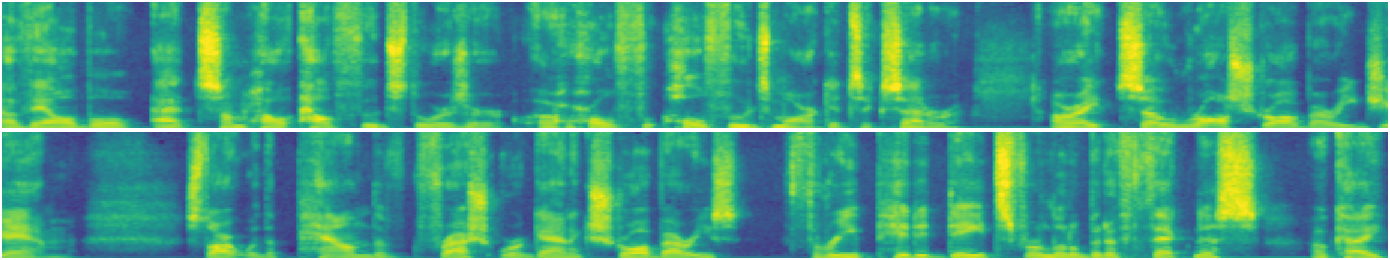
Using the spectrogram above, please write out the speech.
available at some health food stores or, or whole, whole foods markets, etc. All right. So raw strawberry jam. Start with a pound of fresh organic strawberries, three pitted dates for a little bit of thickness. Okay.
